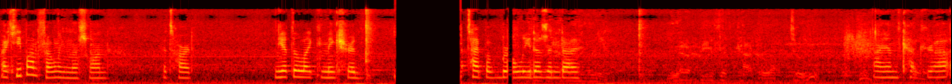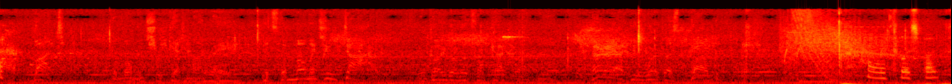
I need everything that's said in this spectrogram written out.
I keep on failing this one. It's hard. You have to like make sure that type of Broly doesn't die. I am Kakarot. But the moment you get in my way, it's the moment you die. You're going to look for Kakarot. Hurry up, you worthless bug. Worthless bugs.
